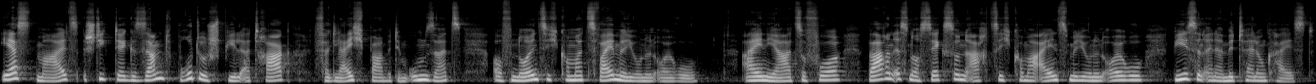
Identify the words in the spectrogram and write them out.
Erstmals stieg der Gesamtbruttospielertrag, vergleichbar mit dem Umsatz, auf 90,2 Millionen Euro. Ein Jahr zuvor waren es noch 86,1 Millionen Euro, wie es in einer Mitteilung heißt.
